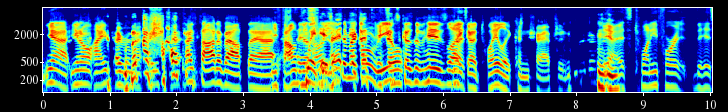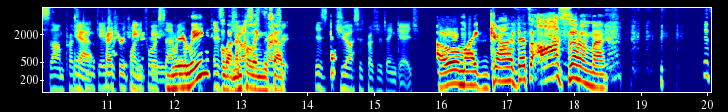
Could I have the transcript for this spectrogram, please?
Yeah, you know, I I, remember, the I, I, fuck? I thought about that. He found And this. Wait, I is said that- is Michael that Reeves because of his like Yes. a toilet contraption. Yeah, Mhm. it's 24. His um pressure Yeah, tank gauge pressure is tank 24 gauge. 7. Really? Hold on, I'm pulling as this up. Is just as pressure tank gauge. Oh my god, that's awesome. It's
